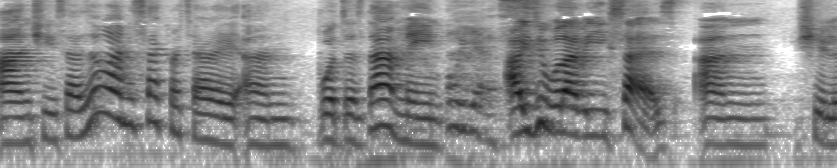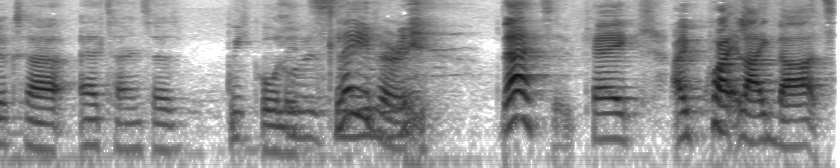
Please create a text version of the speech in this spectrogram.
and she says oh i'm a secretary and what does that mean? Oh, yes. i do whatever he says. And she looks at etta and says we call Call it it slavery. slavery. that's okay. I quite like that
